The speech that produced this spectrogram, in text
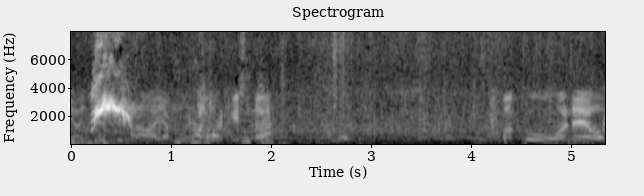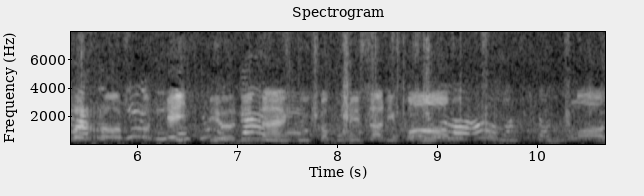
ja Jussinaa ja kun kurkistaa makuuhuoneen overraasta keittiöön, niin näen kuinka mun isäni Paavo palaa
